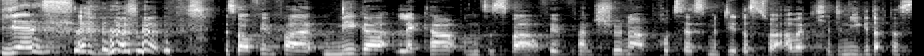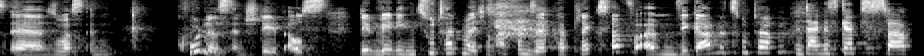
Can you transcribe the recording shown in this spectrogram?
Yes. Es war auf jeden Fall mega lecker und es war auf jeden Fall ein schöner Prozess mit dir, das zu erarbeiten. Ich hätte nie gedacht, dass äh, sowas in Cooles entsteht aus den wenigen Zutaten, weil ich am Anfang sehr perplex war, vor allem vegane Zutaten. Deine Skepsis war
